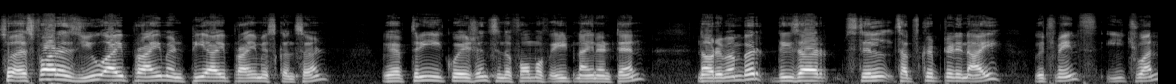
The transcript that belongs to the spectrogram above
So, as far as u i prime and p i prime is concerned, we have three equations in the form of 8, 9 and 10. Now, remember these are still subscripted in i which means each one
